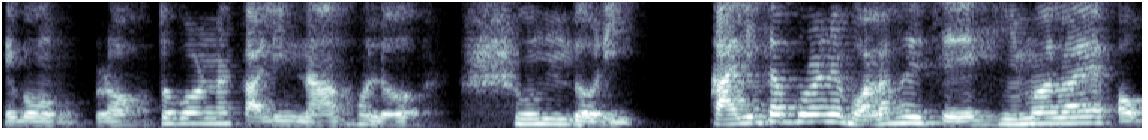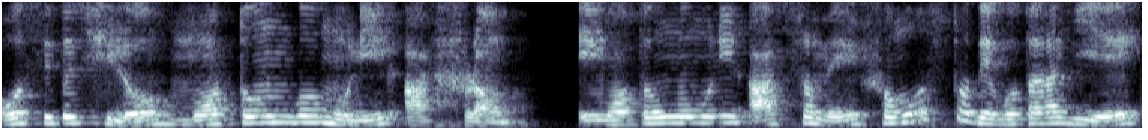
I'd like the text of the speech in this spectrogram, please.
এবং রক্তবর্ণা কালীর নাম হলো সুন্দরী। কালিকা পুরাণে বলা হয়েছে, হিমালয়ে অবস্থিত ছিল মতঙ্গ মুনির আশ্রম। এই মতঙ্গ মুনির আশ্রমে সমস্ত দেবতারা গিয়ে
